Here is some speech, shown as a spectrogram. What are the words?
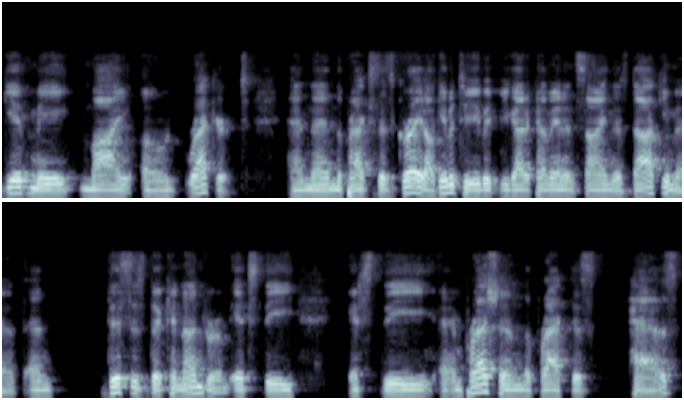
give me my own records. And then the practice says, great, I'll give it to you, but you got to come in and sign this document. And this is the conundrum. It's the it's the impression the practice has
